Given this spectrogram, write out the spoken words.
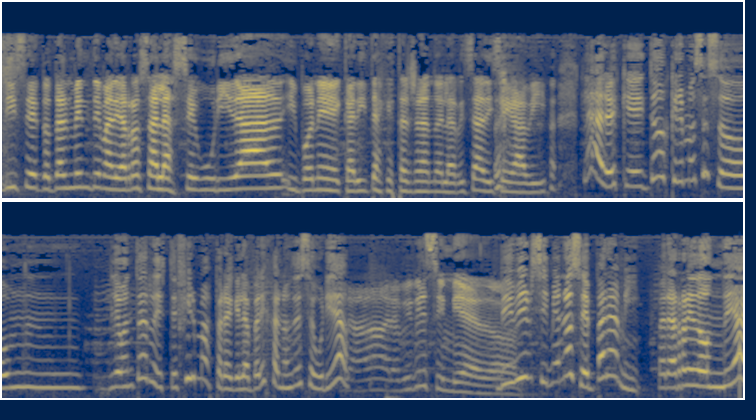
dice totalmente María Rosa la seguridad y pone caritas que están llorando de la risa, dice Gaby. Claro, es que todos queremos eso, un- levantar este firmas para que la pareja nos dé seguridad. Claro, vivir sin miedo. Vivir sin miedo, no sé, para mí, para redondear,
